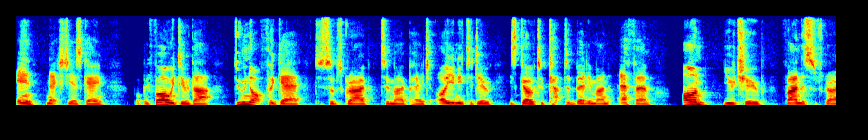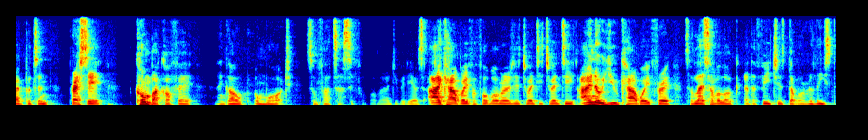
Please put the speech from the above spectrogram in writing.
in next year's game. But before we do that, do not forget to subscribe to my page. All you need to do is go to Captain Beardyman FM on YouTube, find the subscribe button, press it, come back off it, and then go and watch some fantastic Football Manager videos. I can't wait for Football Manager 2020. I know you can't wait for it, so let's have a look at the features that were released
